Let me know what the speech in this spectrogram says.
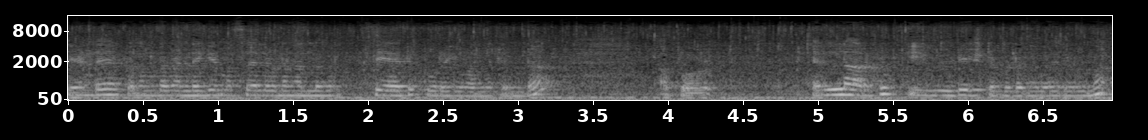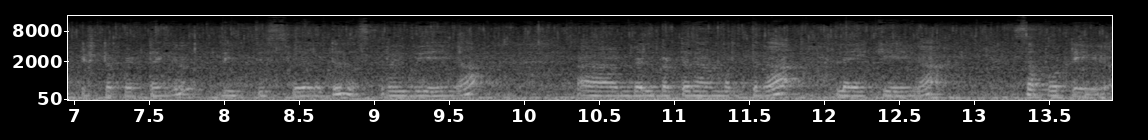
വേണ്ടേ? അപ്പോൾ നമ്മുടെ വെണ്ടയ്ക്ക മസാല ഇവിടെ നല്ല വൃത്തിയായിട്ട് കുറുകി വന്നിട്ടുണ്ട്. അപ്പോൾ എല്ലാവർക്കും ഈ വീഡിയോ ഇഷ്ടപ്പെടുന്ന വരുമെന്ന് ഇഷ്ടപ്പെട്ടെങ്കിൽ ദീപ്തിസ് വേർഡ് സബ്സ്ക്രൈബ് ചെയ്യുക. ബെൽ ബട്ടൺ അമർത്തുക ലൈക്ക് ചെയ്യുക സപ്പോർട്ട് ചെയ്യുക.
